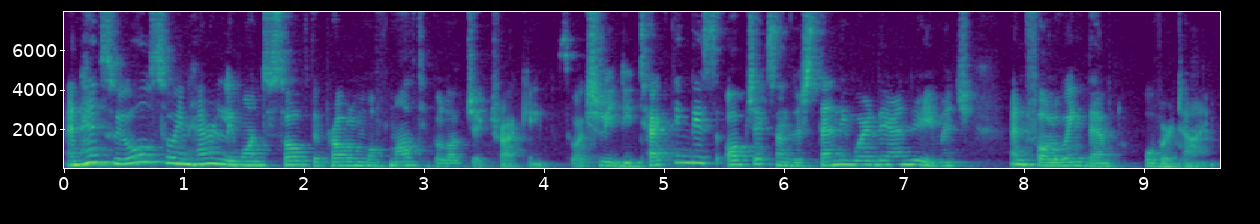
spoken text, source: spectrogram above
And hence we also inherently want to solve the problem of multiple object tracking. So actually detecting these objects, understanding where they are in the image, and following them over time.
